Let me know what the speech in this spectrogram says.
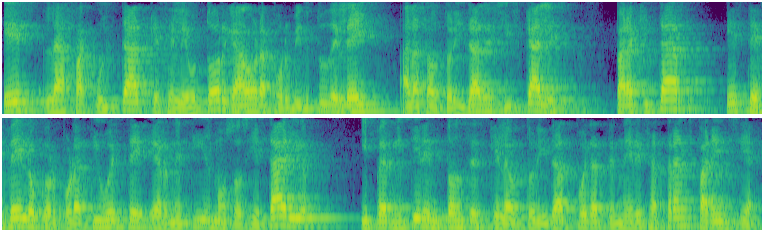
es la facultad que se le otorga ahora por virtud de ley a las autoridades fiscales para quitar este velo corporativo, este hermetismo societario y permitir entonces que la autoridad pueda tener esa transparencia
